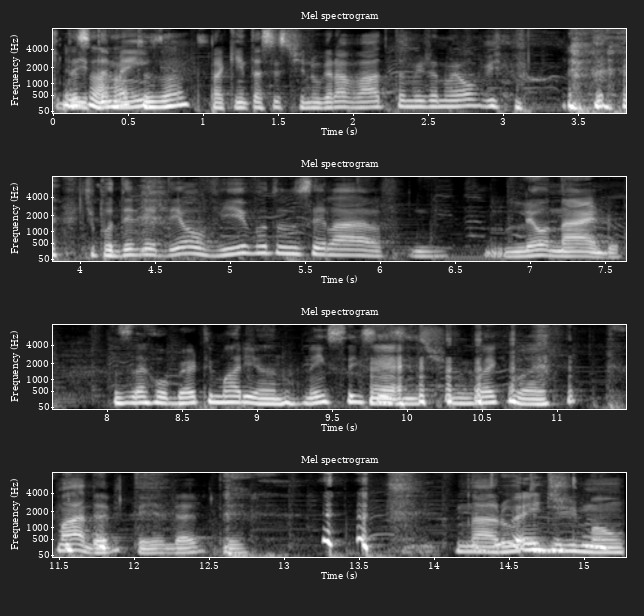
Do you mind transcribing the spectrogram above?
Que daí Exato, também, exato. pra quem tá assistindo gravado, também já não é ao vivo. tipo, DVD ao vivo do, sei lá, Leonardo. Zé Roberto e Mariano. Nem sei se É. existe, mas vai que vai. Mas deve ter, deve ter. Naruto e Digimon.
